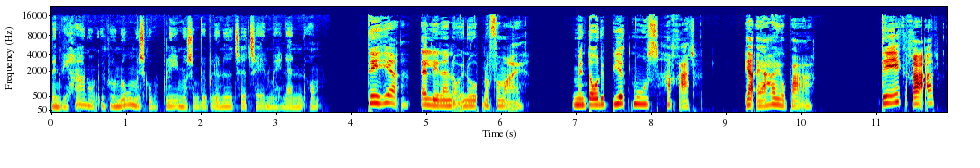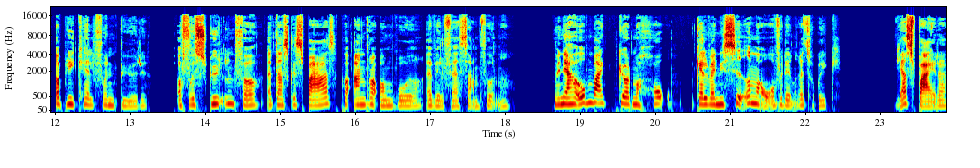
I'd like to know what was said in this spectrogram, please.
Men vi har nogle økonomiske problemer, som vi bliver nødt til at tale med hinanden om. Det her er lidt af en øjenåbner for mig. Men Dorte Birkmus har ret. Jeg er her jo bare. Det er ikke rart at blive kaldt for en byrde og få skylden for, at der skal spares på andre områder af velfærdssamfundet. Men jeg har åbenbart gjort mig hård, galvaniseret mig over for den retorik. Jeg spejder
